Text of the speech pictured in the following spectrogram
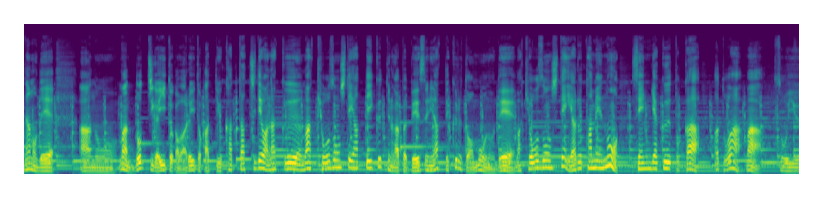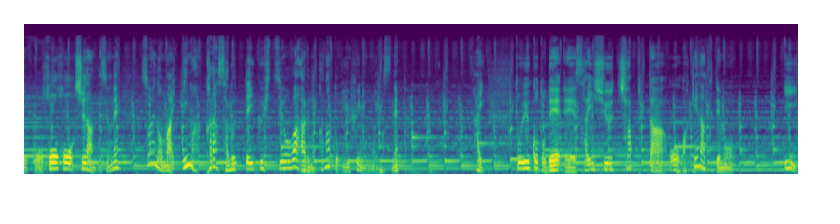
なので、あの、まあ、どっちがいいとか悪いとかっていう形ではなく、まあ、共存してやっていくっていうのがやっぱりベースになってくるとは思うので、まあ、共存してやるための戦略とか、あとは、まあ、そういうこう方法、手段ですよね。そういうのを、まあ、今から探っていく必要はあるのかなというふうに思いますね。はい。ということで、えー、最終チャプターを分けなくてもいい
